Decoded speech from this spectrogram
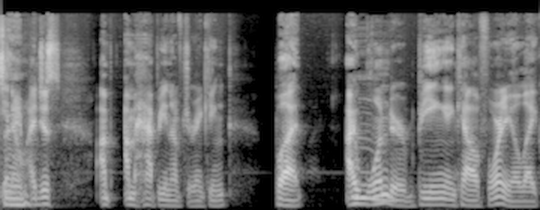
you know I just I'm I'm happy enough drinking, but. I Mm. wonder, being in California, like,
